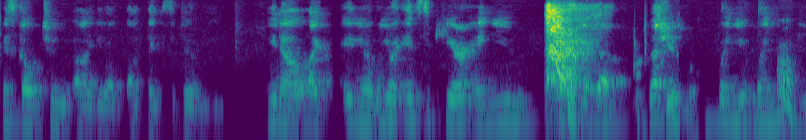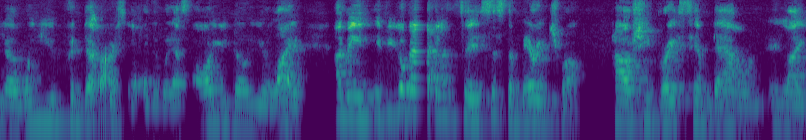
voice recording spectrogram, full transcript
his go to uh, you know uh, things to do. I mean, you know, like you know when you're insecure and you Excuse me. when you when Oh. you know when you conduct Sorry. yourself that's all you know in your life. I mean, if you go back and listen to his sister Mary Trump, how she breaks him down, and like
